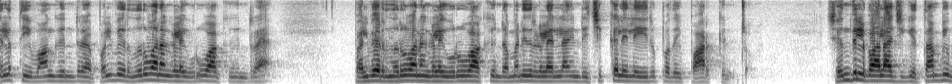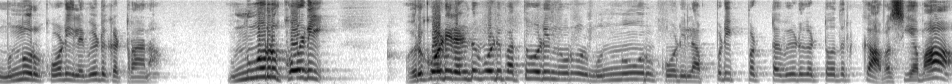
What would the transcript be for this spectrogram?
நிலத்தை வாங்குகின்ற பல்வேறு நிறுவனங்களை உருவாக்குகின்ற பல்வேறு நிறுவனங்களை உருவாக்குகின்ற மனிதர்கள் எல்லாம் இன்று சிக்கலிலே இருப்பதை பார்க்கின்றோம். செந்தில் பாலாஜிக்கு தம்பி முந்நூறு கோடியில் வீடு கட்டுறானா? முந்நூறு கோடி! ஒரு கோடி ரெண்டு கோடி பத்து கோடி நூறு கோடி முந்நூறு கோடியில் அப்படிப்பட்ட வீடு கட்டுவதற்கு அவசியமா?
